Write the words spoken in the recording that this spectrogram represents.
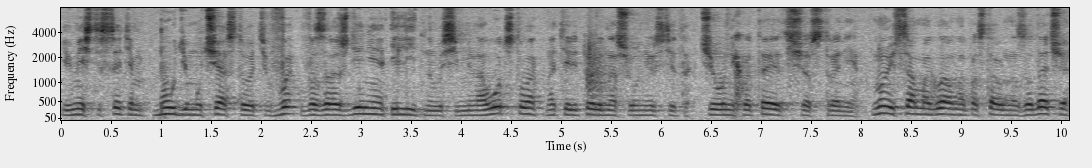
и вместе с этим будем участвовать в возрождении элитного семеноводства на территории нашего университета, чего не хватает сейчас в стране. Ну и самая главная поставлена задача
